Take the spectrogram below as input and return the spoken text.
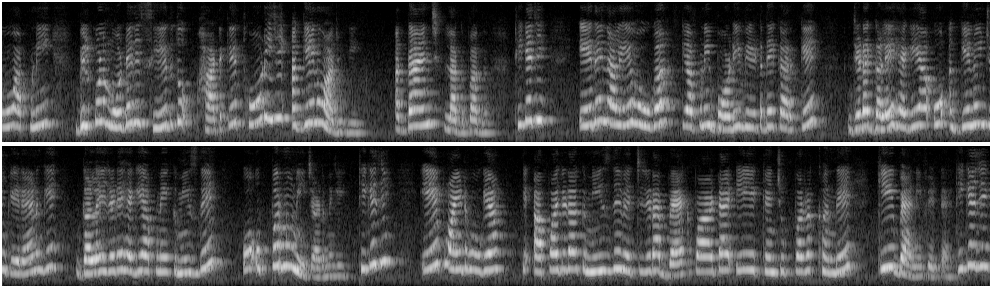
ਉਹ ਆਪਣੀ ਬਿਲਕੁਲ ਮੋਢੇ ਦੀ ਸੇਧ ਤੋਂ ਹਟ ਕੇ ਥੋੜੀ ਜਿਹੀ ਅੱਗੇ ਨੂੰ ਆ ਜੂਗੀ। ਅੱਧਾ ਇੰਚ ਲਗਭਗ, ਠੀਕ ਹੈ ਜੀ? ਇਹਦੇ ਨਾਲ ਇਹ ਹੋਊਗਾ ਕਿ ਆਪਣੀ ਬਾਡੀ weight ਦੇ ਕਰਕੇ ਜਿਹੜਾ ਗਲੇ ਹੈਗੇ ਆ, ਉਹ ਅੱਗੇ ਨੂੰ ਹੀ ਝੁਕੇ ਰਹਿਣਗੇ। ਗਲੇ ਜਿਹੜੇ ਹੈਗੇ ਆਪਣੇ ਕਮੀਜ਼ ਦੇ, ਉਹ ਉੱਪਰ ਨੂੰ ਨਹੀਂ ਚੜਨਗੇ ਠੀਕ ਹੈ ਜੀ? ਇਹ ਪੁਆਇੰਟ ਹੋ ਗਿਆ ਕਿ ਆਪਾਂ ਜਿਹੜਾ ਕਮੀਜ਼ ਦੇ ਵਿੱਚ ਜਿਹੜਾ ਬੈਕ ਪਾਰਟ ਹੈ, ਇਹ 1 ਇੰਚ ਉੱਪਰ ਰੱਖਣ ਦੇ ਕੀ ਬੈਨੀਫਿਟ ਹੈ? ਠੀਕ ਹੈ ਜੀ?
